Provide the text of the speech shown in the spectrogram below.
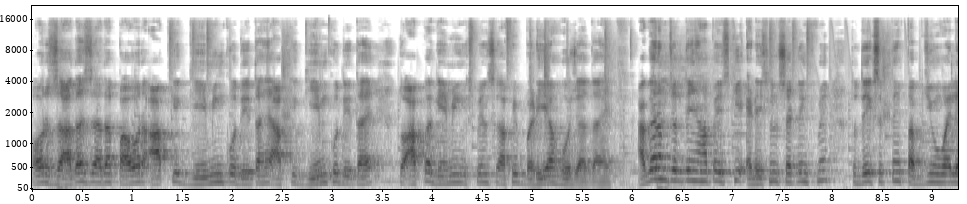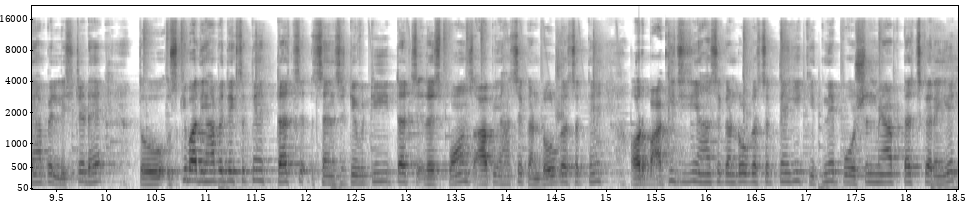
और ज़्यादा से ज़्यादा पावर आपके गेमिंग को देता है, आपके गेम को देता है तो आपका गेमिंग एक्सपीरियंस काफ़ी बढ़िया हो जाता है। अगर हम चलते हैं यहाँ पे इसकी एडिशनल सेटिंग्स में तो देख सकते हैं पबजी मोबाइल यहाँ पे लिस्टेड है तो उसके बाद यहाँ पे देख सकते हैं टच सेंसिटिविटी टच रिस्पॉन्स आप यहाँ से कंट्रोल कर सकते हैं और बाकी चीज़ें यहाँ से कंट्रोल कर सकते हैं कि कितने पोर्शन में आप टच करेंगे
